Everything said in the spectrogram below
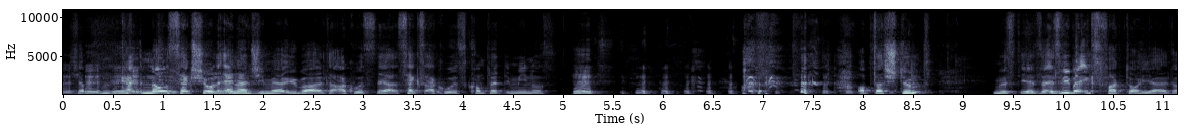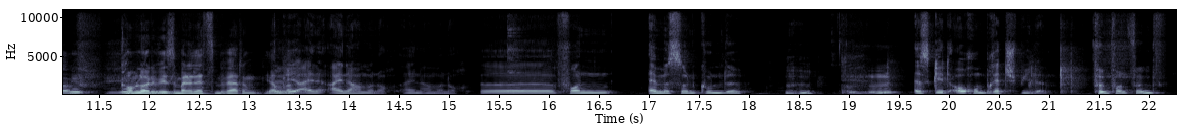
Ich habe no sexual energy mehr über, Alter. Akku ist leer. Sex-Akku ist komplett im Minus. Ob das stimmt, müsst ihr jetzt. Ist wie bei X-Factor hier, Alter. Komm, Leute, wir sind bei der letzten Bewertung. Jalla. Okay, eine, eine haben wir noch. Eine haben wir noch. Äh, von Amazon-Kunde. Mhm. Mhm. Es geht auch um Brettspiele. 5 von 5.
